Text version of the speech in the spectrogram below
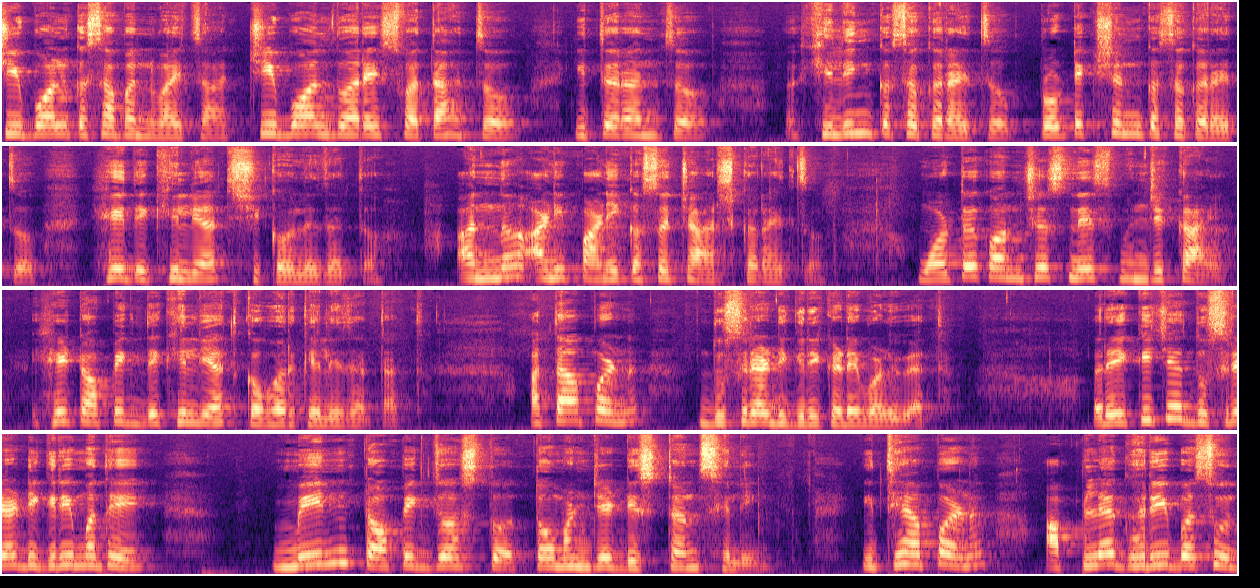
चीबॉल कसा बनवायचा? चीबॉलद्वारे स्वतःचं इतरांचं हिलिंग कसं करायचं? प्रोटेक्शन कसं करायचं? हे देखील यात शिकवलं जातं. अन्न आणि पाणी कसं चार्ज करायचं? वॉटर कॉन्शियसनेस म्हणजे काय? हे टॉपिक देखील यात कव्हर केले जातात. आता आपण दुसऱ्या डिग्रीकडे वळूयात. रेकीच्या दुसऱ्या डिग्रीमध्ये मेन टॉपिक जो असतो तो म्हणजे डिस्टन्स हिलिंग इथे आपण आपल्या घरी बसून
